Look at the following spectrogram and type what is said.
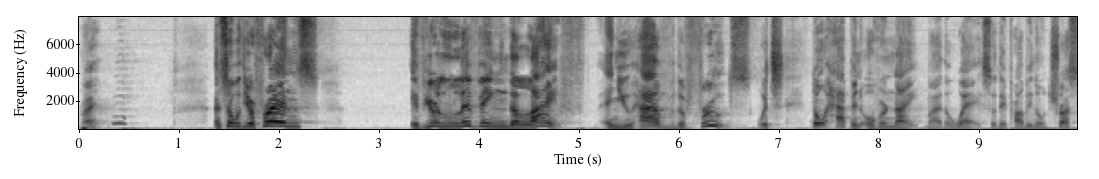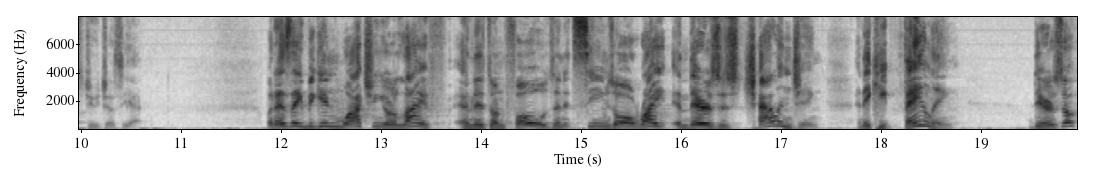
Right? And so with your friends, if you're living the life and you have the fruits, which don't happen overnight, by the way, so they probably don't trust you just yet. But as they begin watching your life and it unfolds and it seems all right and theirs is challenging and they keep failing, there's a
